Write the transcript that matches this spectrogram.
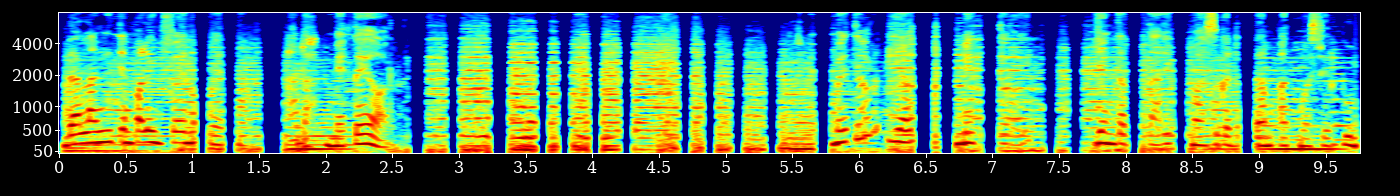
Benda langit yang paling fenomenal adalah meteor. Meteor ialah meteoroid yang tertarik masuk ke dalam atmosfer bumi.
